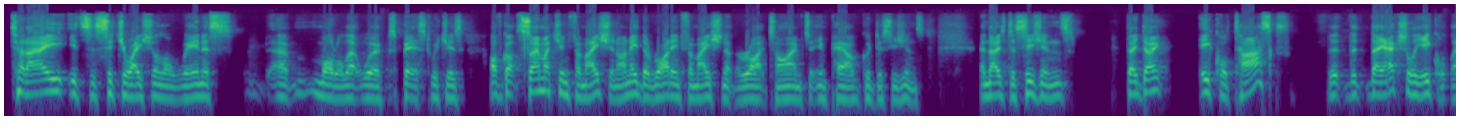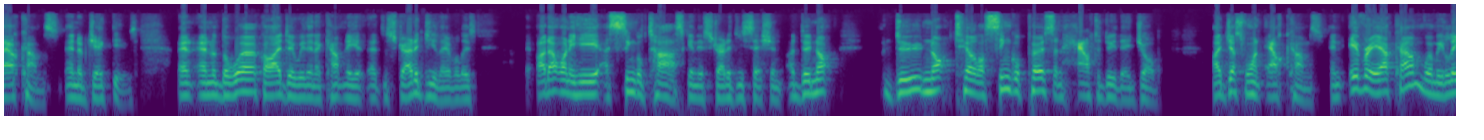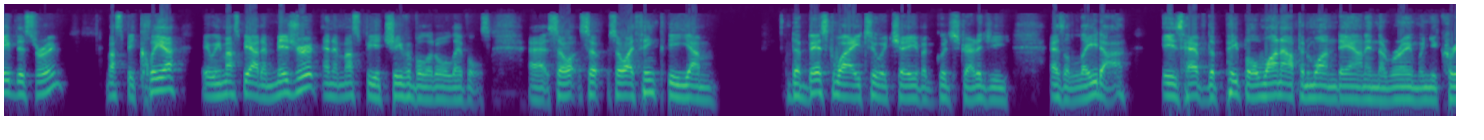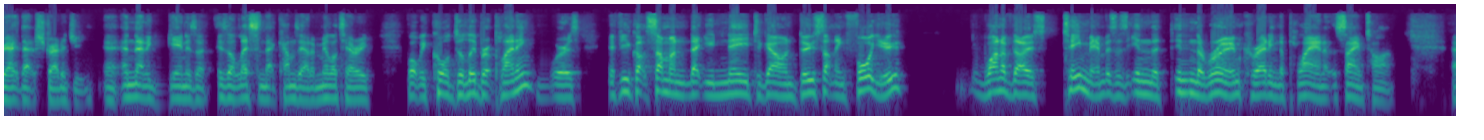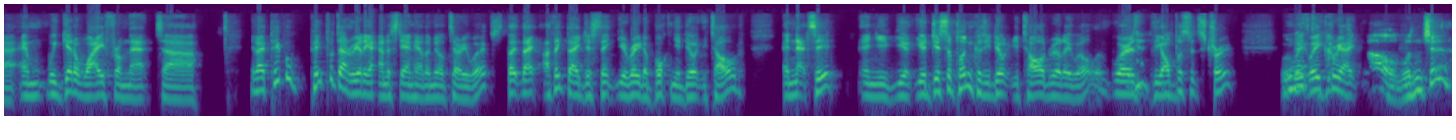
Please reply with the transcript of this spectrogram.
Today, it's a situational awareness uh, model that works best, which is I've got so much information. I need the right information at the right time to empower good decisions. And those decisions, they don't equal tasks, they actually equal outcomes and objectives. And, and the work I do within a company at, at the strategy level is I don't want to hear a single task in this strategy session. I do not do not tell a single person how to do their job. I just want outcomes. And every outcome when we leave this room must be clear. We must be able to measure it, and it must be achievable at all levels. Uh, so, so, so I think the um, the best way to achieve a good strategy as a leader is have the people one up and one down in the room when you create that strategy. And that again is a is a lesson that comes out of military, what we call deliberate planning. Whereas if you've got someone that you need to go and do something for you, one of those team members is in the in the room creating the plan at the same time uh, and we get away from that. Uh, you know, people people don't really understand how the military works. They, they, I think they just think you read a book and you do what you're told, and that's it. And you, you are disciplined because you do what you're told really well. Whereas the opposite's true. We, we create told, wouldn't you?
